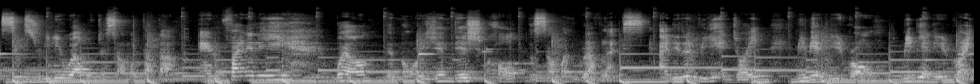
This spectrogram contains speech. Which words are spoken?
syncs really well with the salmon tartar. And finally, well, the Norwegian dish called the salmon gravlax. I didn't really enjoy it. Maybe I did it wrong, maybe I did it right,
